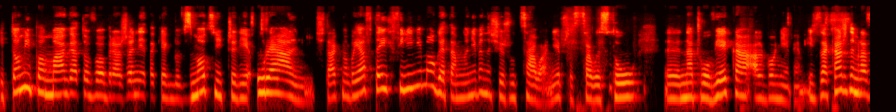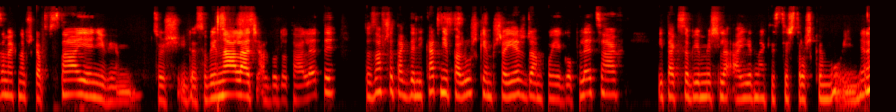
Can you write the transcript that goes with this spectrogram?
I to mi pomaga to wyobrażenie tak jakby wzmocnić, czyli je urealnić, tak? No bo ja w tej chwili nie mogę tam, no nie będę się rzucała, nie? Przez cały stół y, na człowieka albo nie wiem. I za każdym razem jak na przykład wstaję, nie wiem, coś idę sobie nalać albo do toalety, to zawsze tak delikatnie paluszkiem przejeżdżam po jego plecach i tak sobie myślę, a jednak jesteś troszkę mój, nie?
